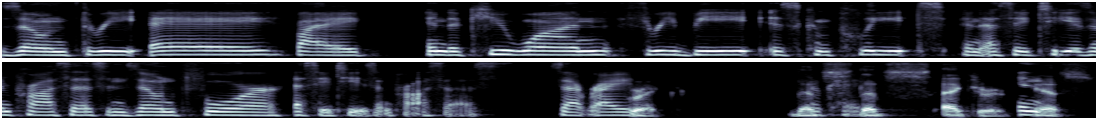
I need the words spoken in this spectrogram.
Zone 3A by end of Q1, 3B is complete and SAT is in process, and zone four, SAT is in process. Is that right? Correct. That's okay. that's accurate. And, yes.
